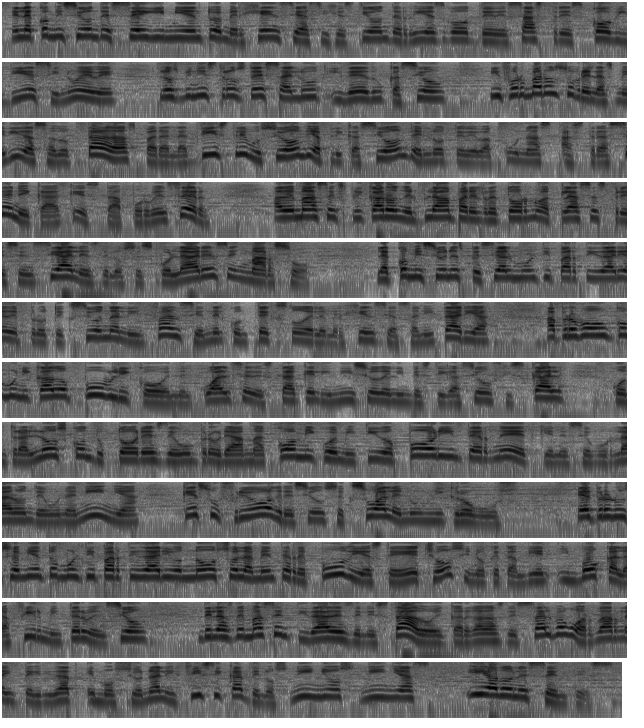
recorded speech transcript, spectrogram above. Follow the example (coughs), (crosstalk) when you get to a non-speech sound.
En la Comisión de Seguimiento, Emergencias y Gestión de Riesgo de Desastres COVID-19, los ministros de Salud y de Educación informaron sobre las medidas adoptadas para la distribución y aplicación del lote de vacunas AstraZeneca que está por vencer. Además, explicaron el plan para el retorno a clases presenciales de los escolares en marzo la Comisión Especial Multipartidaria de Protección a la Infancia en el contexto de la emergencia sanitaria aprobó un comunicado público en el cual se destaca el inicio de la investigación fiscal contra los conductores de un programa cómico emitido por Internet, quienes se burlaron de una niña que sufrió agresión sexual en un microbús. El pronunciamiento multipartidario no solamente repudia este hecho, sino que también invoca la firme intervención de las demás entidades del Estado encargadas de salvaguardar la integridad emocional y física de los niños, niñas y adolescentes.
